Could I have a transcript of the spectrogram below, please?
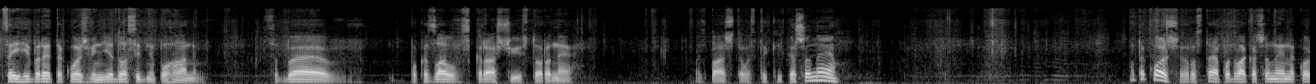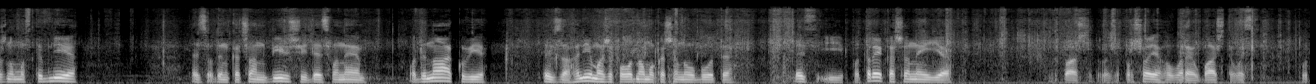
цей гібрид також він є досить непоганим. Себе показав з кращої сторони. Ось бачите, ось такі кашани. Ну, також росте по два качани на кожному стеблі. Десь один качан більший, десь вони одинакові, десь взагалі може по одному кашану бути, десь і по три кашани є. Бачите, друзі, про що я говорив? Бачите, ось тут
